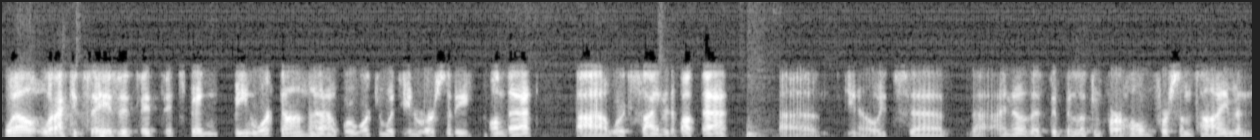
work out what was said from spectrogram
Well, what I can say is it, it it's been being worked on. Uh, we're working with the university on that. Uh, we're excited about that. Uh, you know, it's uh, I know that they've been looking for a home for some time, and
